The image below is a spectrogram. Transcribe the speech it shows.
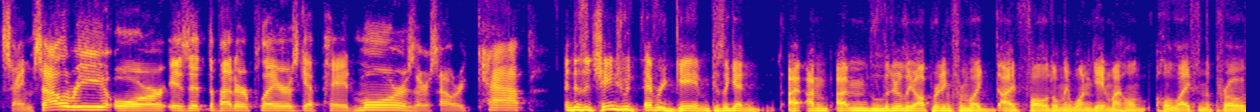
same salary, or is it the better players get paid more? Is there a salary cap? And does it change with every game? Because again, I, I'm I'm literally operating from like I've followed only one game my whole whole life in the pro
